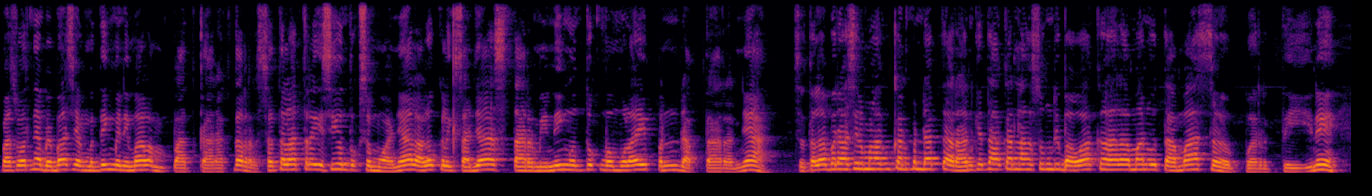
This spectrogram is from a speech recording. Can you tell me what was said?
Passwordnya bebas yang penting minimal 4 karakter. Setelah terisi untuk semuanya lalu klik saja start mining untuk memulai pendaftarannya. Setelah berhasil melakukan pendaftaran kita akan langsung dibawa ke halaman utama seperti ini.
